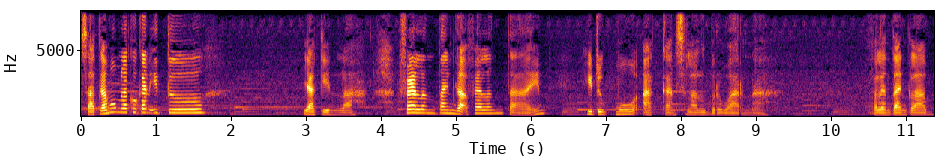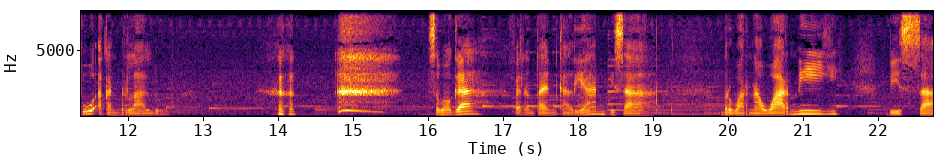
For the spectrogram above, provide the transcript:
saat kamu melakukan itu, yakinlah, Valentine gak Valentine, hidupmu akan selalu berwarna. Valentine kelabu akan berlalu Semoga Valentine kalian bisa berwarna-warni, bisa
